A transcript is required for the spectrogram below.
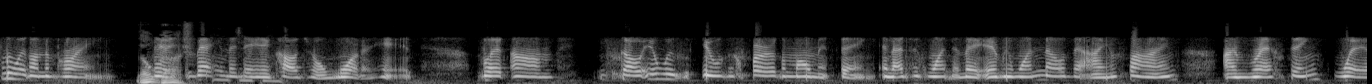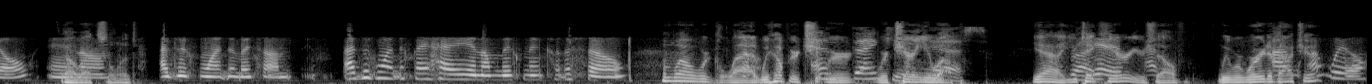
fluid on the brain. Oh, That- gosh. Back in the day, they called you a waterhead, but um. So it was it was a spur of the moment thing, and I just wanted to let everyone know that I am fine. I'm resting well, and oh, um, excellent. I just wanted to let you. I just wanted to say hey, and I'm listening to the show. Well, we're glad. We hope we're che- we're, we're you, cheering you up. yes. Yeah, you Right. take Yes, care of yourself. We were worried about I, you. I will.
